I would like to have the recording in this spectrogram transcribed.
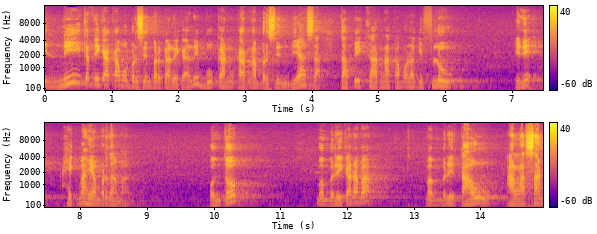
ini ketika kamu bersin berkali-kali bukan karena bersin biasa tapi karena kamu lagi flu. Ini hikmah yang pertama. Untuk memberikan apa? memberitahu alasan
